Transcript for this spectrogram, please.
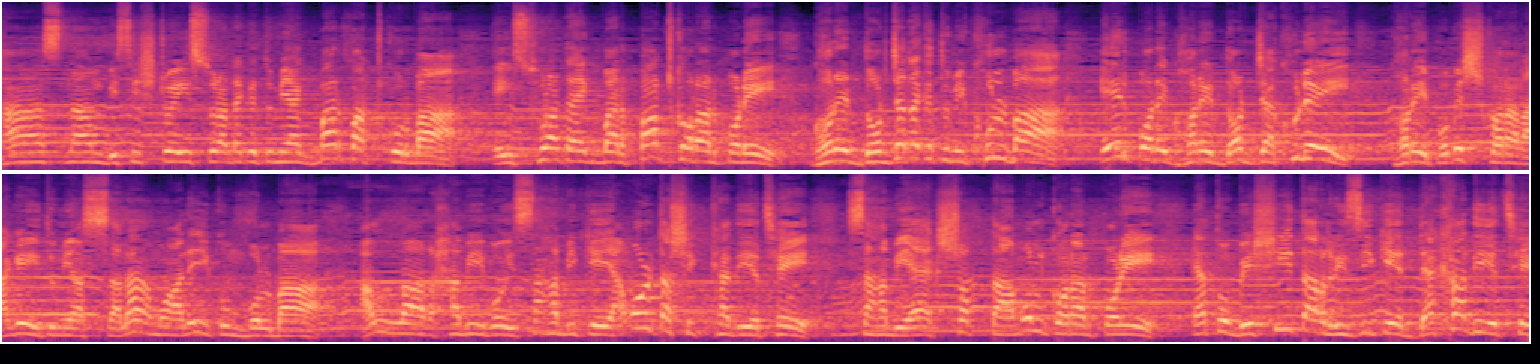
খাস নাম বিশিষ্ট এই সুরাটাকে তুমি একবার পাঠ করবা। এই সুরাটা একবার পাঠ করার পরে ঘরের দরজাটাকে তুমি খুলবা। এরপরে ঘরের দরজা খুলেই ঘরে প্রবেশ করার আগেই তুমি আসসালামু আলাইকুম বলবা, আল্লাহর হাবিব ওই সাহাবিকে আমলটা শিক্ষা দিয়েছে। সাহাবি এক সপ্তাহ আমল করার পরে এত বেশি তার রিজিকে দেখা দিয়েছে,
